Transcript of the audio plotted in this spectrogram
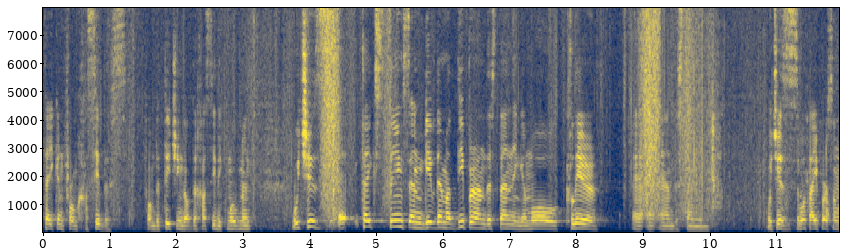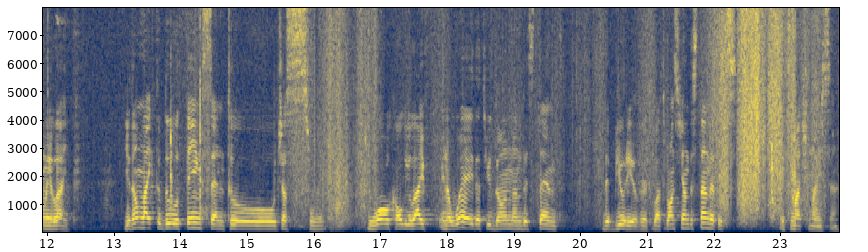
taken from Hasidus, from the teaching of the Hasidic movement, which is uh, takes things and give them a deeper understanding, a more clear uh, uh, understanding, which is what I personally like. You don't like to do things and to just walk all your life in a way that you don't understand the beauty of it. But once you understand it, it's it's much nicer.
